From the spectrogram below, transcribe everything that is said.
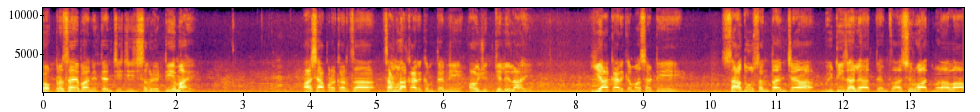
डॉक्टर साहेब आणि त्यांची जी सगळी टीम आहे अशा प्रकारचा चांगला कार्यक्रम त्यांनी आयोजित केलेला आहे. या कार्यक्रमासाठी साधू संतांच्या भेटी झाल्या त्यांचा आशीर्वाद मिळाला.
